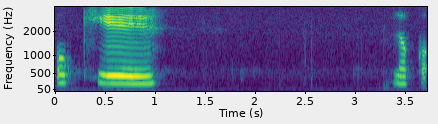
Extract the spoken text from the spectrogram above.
โอเค แล้วก็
